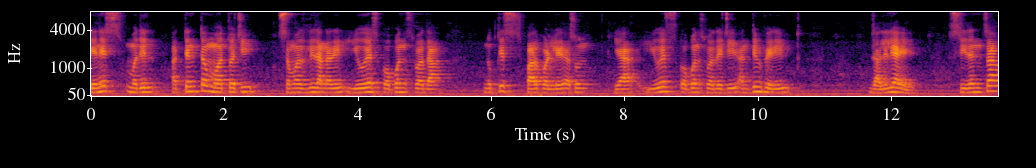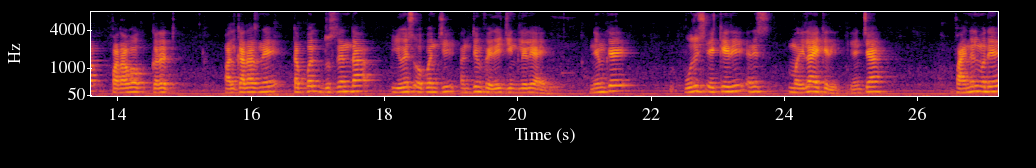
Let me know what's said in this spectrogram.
टेनिसमधील अत्यंत महत्त्वाची समजली जाणारी यू एस ओपन स्पर्धा नुकतीच पार पडले असून या यू एस ओपन स्पर्धेची अंतिम फेरी झालेली आहे. सिरनचा पराभव करत अल्काराजने तब्बल दुसऱ्यांदा यू एस ओपनची अंतिम फेरी जिंकलेली आहे. नेमके पुरुष एकेरी आणि महिला एकेरी यांच्या फायनलमध्ये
